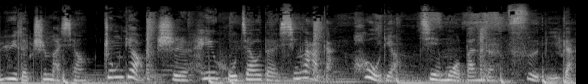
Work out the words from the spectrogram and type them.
郁的芝麻香，中调是黑胡椒的辛辣感，后调芥末般的刺鼻感。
